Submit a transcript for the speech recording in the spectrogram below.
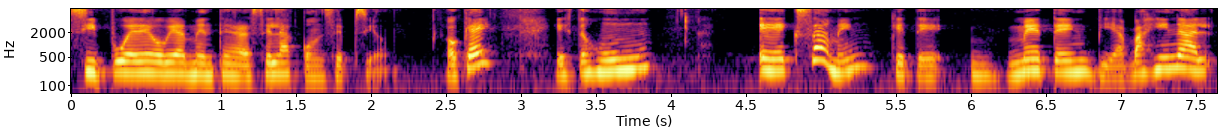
si puede obviamente darse la concepción. ¿Ok? Esto es un examen que te meten vía vaginal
